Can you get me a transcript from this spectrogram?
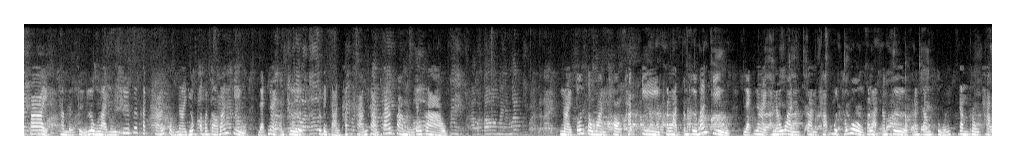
ำป้ายทำหนังสือลงลายมือชื่อเพื่อคัดค้านส่งนายกอบตบ้านกิ่ว และนายอำเภอ เพื่อเป็นการคัดค้านการสร้างฟาร์มหมูดังกล่าวนายต้นตะวันทองพักกีปลัดอำเภอบ้านกิ่ว และนายธนวันจันทบุตรวงศ์ปลัดอำเภอ ประจำศูนย์ดำรงธรรม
